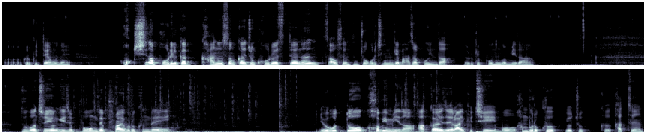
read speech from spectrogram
어, 그렇기 때문에 혹시나 버릴 가능성까지 좀 고려했을 때는 사우스햄튼 쪽으로 찍는 게 맞아 보인다. 이렇게 보는 겁니다. 두 번째 경기 이제 보험 대 프라이브루크인데 요것도 컵입니다. 아까 이제 라이프치 뭐 함부르크 요쪽 그 같은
